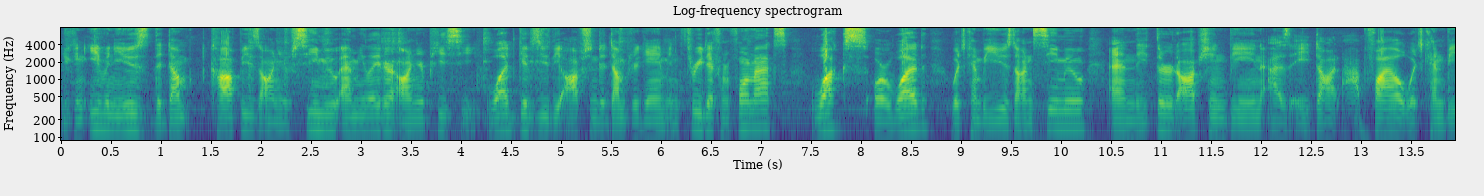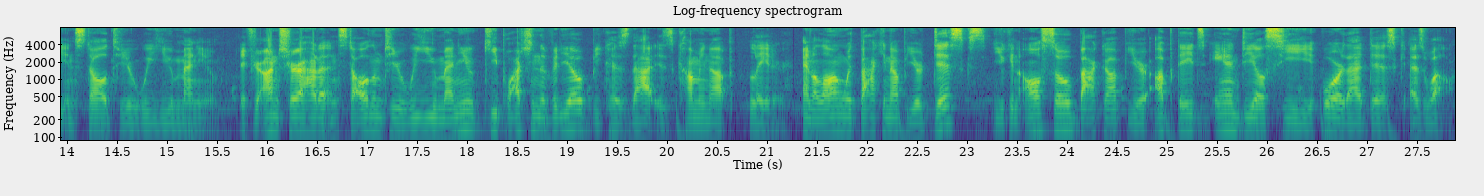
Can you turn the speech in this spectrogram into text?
You can even use the dumped copies on your Cemu emulator on your PC. WUD gives you the option to dump your game in three different formats, WUX or WUD, which can be used on Cemu, and the third option being as a .app file, which can be installed to your Wii U menu. If you're unsure how to install them to your Wii U menu, keep watching the video because that is coming up later. And along with backing up your discs, you can also back up your updates and DLC for that disc as well.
